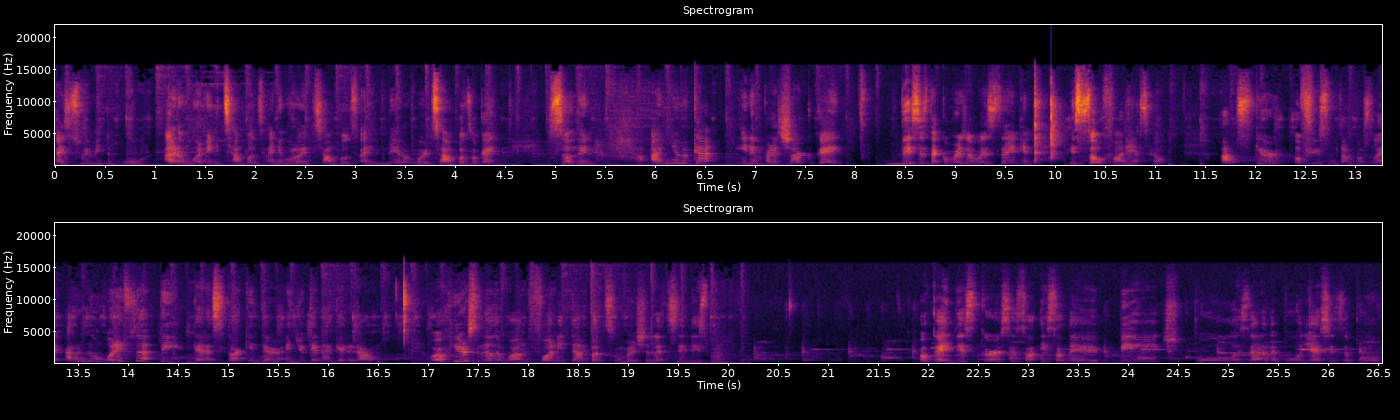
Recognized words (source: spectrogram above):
I swim in the pool. I don't wear any tampons. I never wear tampons. I never wear tampons, okay? So then, I never got eaten by a shark, okay? This is the commercial we're saying and it's so funny as hell. I'm scared of using tampons. Like, I don't know, what if that thing gets stuck in there and you cannot get it out? Oh, here's another one. Funny tampons commercial. Let's see this one. Okay, this girl is, is at the beach, pool. Is that the pool? Yes, it's the pool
